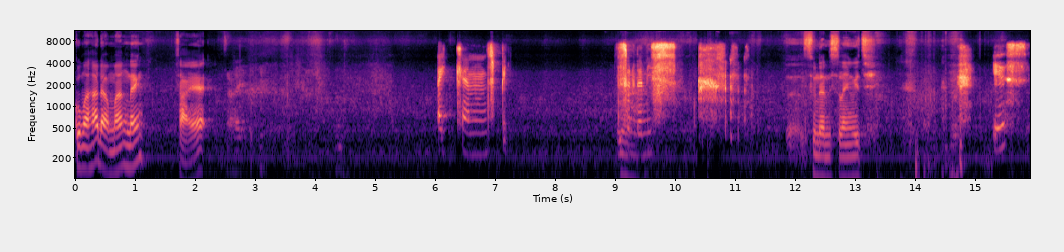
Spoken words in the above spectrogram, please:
Kumaha damang neng? Saya I can speak Sundanese. Sundanese language. Yes.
